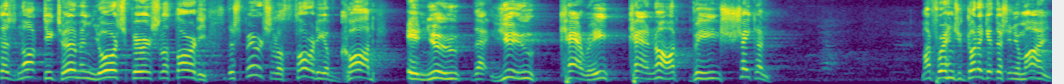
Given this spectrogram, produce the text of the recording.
does not determine your spiritual authority. The spiritual authority of God in you that you carry cannot be shaken. My friends, you've got to get this in your mind.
